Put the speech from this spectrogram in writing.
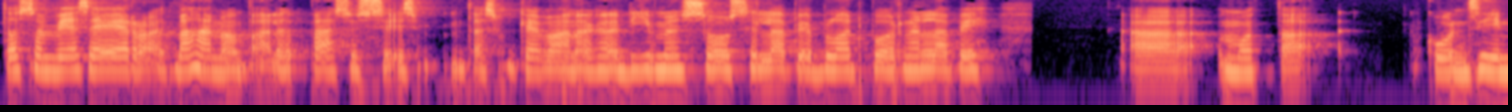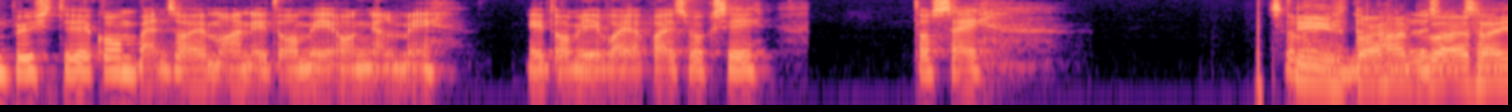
Tuossa on vielä se ero, että mähän on päässyt siis tässä kevään aikana Demon's Soulsin läpi ja Bloodborne läpi, uh, mutta kun siinä pystyy kompensoimaan niitä omia ongelmia, niitä omia vajavaisuuksia, tossa ei. Se niin, toihan se on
